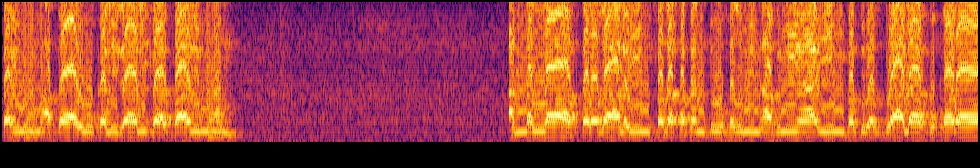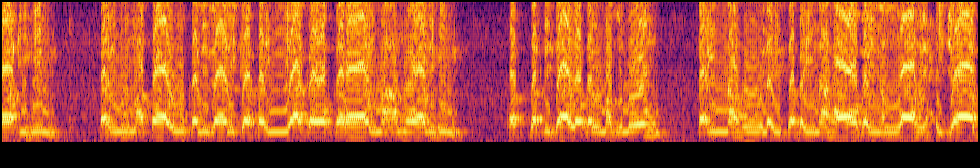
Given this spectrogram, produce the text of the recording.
فإنهم أطاعوك لذلك فاعلمهم أن الله افترض عليهم صدقة تؤخذ من أغنيائهم فترد على فقرائهم فإنهم أطاعوك لذلك فإياك وكرائم أموالهم واتق دعوة المظلوم فإنه ليس بينها وبين الله حجاب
